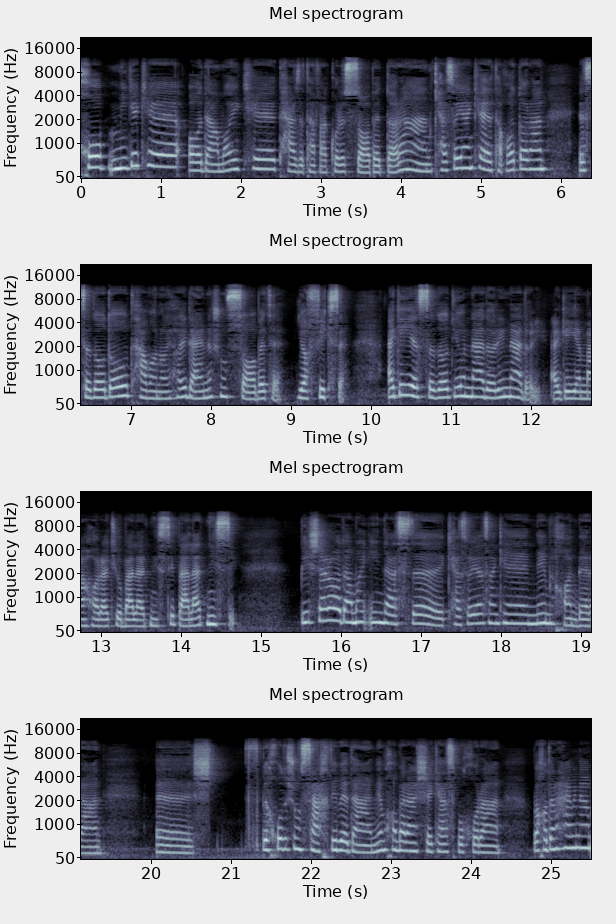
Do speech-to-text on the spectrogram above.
خب میگه که آدمایی که طرز تفکر ثابت دارن کسایی که اعتقاد دارن استعدادا و توانایی های درونشون ثابته یا فیکسه. اگه یه استعدادی رو نداری نداری. اگه یه مهارتی رو بلد نیستی بلد نیستی. بیشتر آدمای این دسته کسایی هستن که نمی‌خوان برن به خودشون سختی بدن نمی‌خوان برن شکست بخورن. به خاطر همینم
